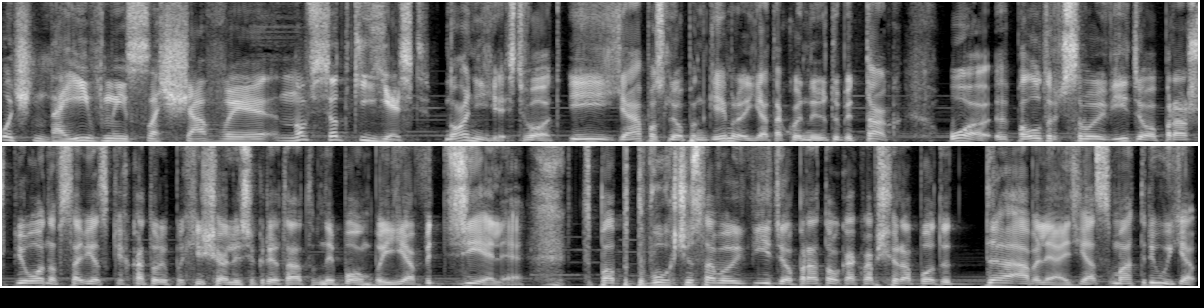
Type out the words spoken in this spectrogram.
очень наивные, слащавые, но все-таки есть. Но они есть, вот. И я после Open Gamer, я такой на Ютубе, так, о, э, полуторачасовое видео про шпионов советских, которые похищали секреты атомной бомбы, я в деле. Двухчасовое видео про то, как вообще работают, да, блядь, я смотрю, я,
